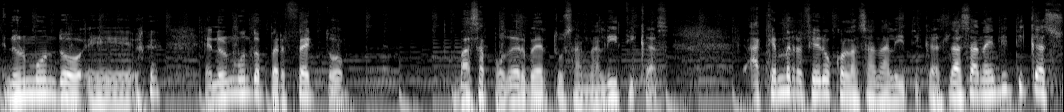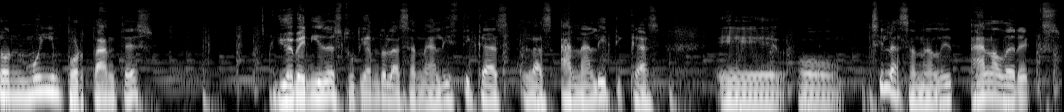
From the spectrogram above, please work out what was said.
en un mundo, eh, en un mundo perfecto, vas a poder ver tus analíticas. ¿A qué me refiero con las analíticas? Las analíticas son muy importantes yo he venido estudiando las analíticas, las analíticas, eh, o sí, las analytics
